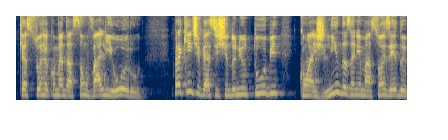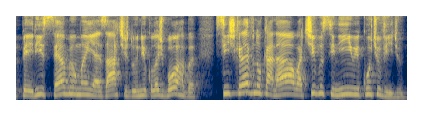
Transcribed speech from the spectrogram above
que a sua recomendação vale ouro. Para quem estiver assistindo no YouTube, com as lindas animações aí do Peri Selmelman e as artes do Nicolas Borba, se inscreve no canal, ativa o sininho e curte o vídeo.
